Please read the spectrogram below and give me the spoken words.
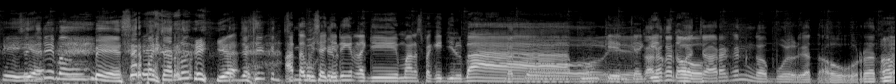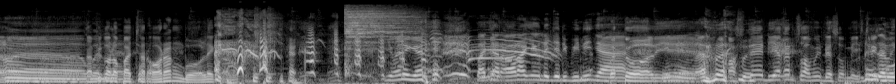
Iya. jadi emang beser pacar lu. Iya. Jadi Atau bisa jadi lagi malas pakai jilbab. Betul, Mungkin iya. kayak Karena gitu. kan pacaran kan nggak boleh lihat aurat kan. Heeh, Nah, Tapi kalau pacar orang boleh gimana gimana? Pacar orang yang udah jadi bininya. Betul Ini iya. Maksudnya dia kan suami udah suami istri suami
